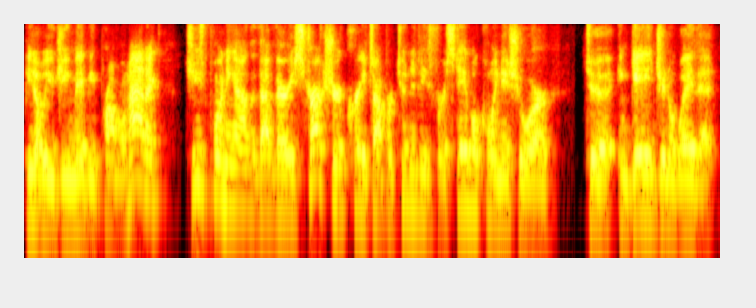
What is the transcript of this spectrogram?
PWG may be problematic? She's pointing out that that very structure creates opportunities for a stablecoin issuer to engage in a way that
